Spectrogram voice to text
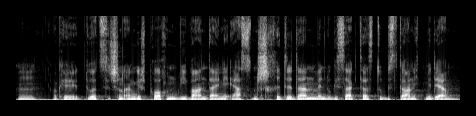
Hm, okay, du hast es schon angesprochen. Wie waren deine ersten Schritte dann, wenn du gesagt hast, du bist gar nicht mit der,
